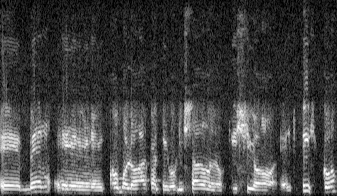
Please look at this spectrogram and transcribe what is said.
eh, ver eh, cómo lo ha categorizado de oficio el fisco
